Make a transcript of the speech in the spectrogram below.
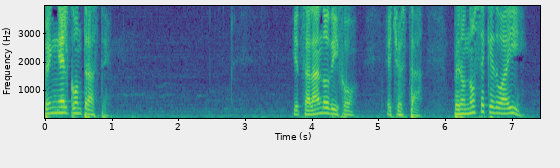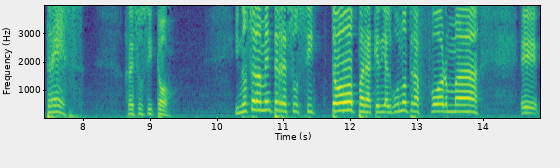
Ven el contraste. Y exhalando dijo, hecho está. Pero no se quedó ahí. Tres, resucitó. Y no solamente resucitó para que de alguna otra forma eh,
